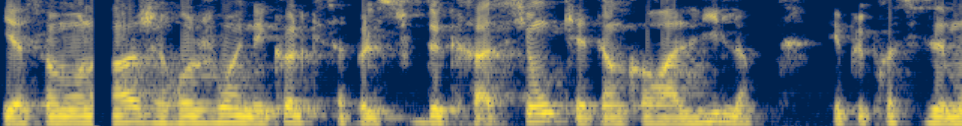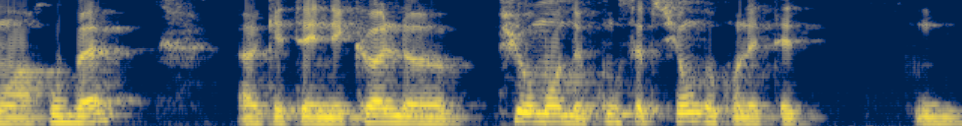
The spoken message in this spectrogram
Et à ce moment-là, j'ai rejoint une école qui s'appelle Sud de Création, qui était encore à Lille et plus précisément à Roubaix, euh, qui était une école euh, purement de conception. Donc on était une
